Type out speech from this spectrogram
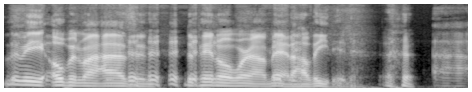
Let me open my eyes and depend on where I'm at, I'll eat it. Uh,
